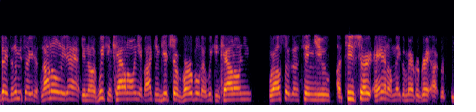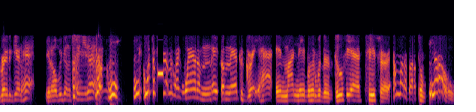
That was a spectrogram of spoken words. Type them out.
Jason, let me tell you this. Not only that, you know, if we can count on you, if I can get your verbal that we can count on you, we're also going to send you a T-shirt and a "Make America Great uh, Great Again" hat. You know, we're going to send you that. What the fuck? I look like wearing a Make America Great hat in my neighborhood with a goofy ass T-shirt. I'm not about to. No.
